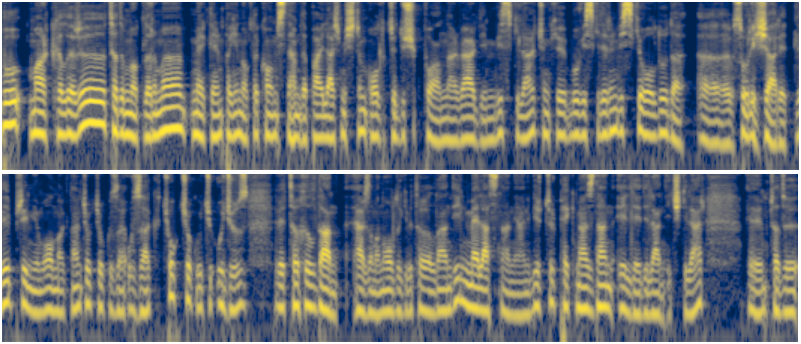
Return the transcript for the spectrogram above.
Bu markaları tadım notlarımı meleklerinpayı.com sitemde paylaşmıştım. Oldukça düşük puanlar verdiğim viskiler. Çünkü bu viskilerin viski olduğu da e, soru işaretli. Premium olmaktan çok çok uza, uzak, çok çok ucu, ucuz ve tahıldan her zaman olduğu gibi tahıldan değil melastan yani bir tür pekmezden elde edilen içkiler. E, tadı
